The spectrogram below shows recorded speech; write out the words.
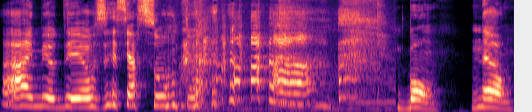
Ai, meu Deus, esse assunto. Bom, não.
